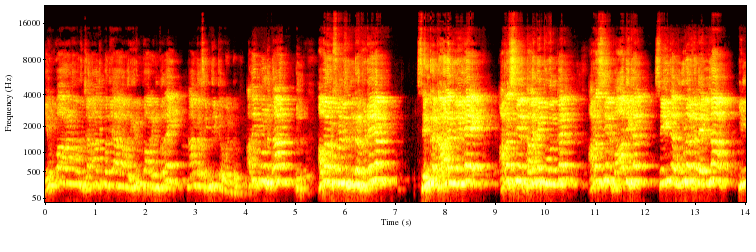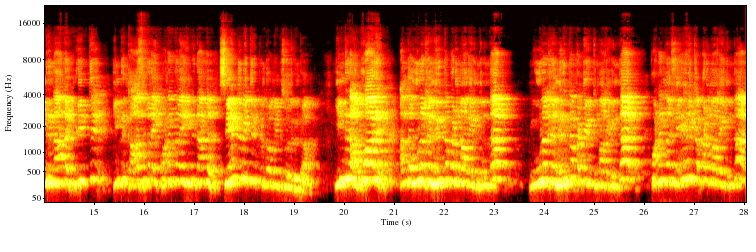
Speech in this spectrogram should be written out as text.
எவ்வாறான ஒரு ஜனாதிபதியாக அவர் இருப்பார் என்பதை நாங்கள் சிந்திக்க வேண்டும். அதை போன்றுதான் அவர் சொல்லுகின்ற விடயம் சென்ற காலங்களிலே அரசியல் தலைமைத்துவங்கள் அரசியல்வாதிகள் செய்த ஊழல்கள் எல்லாம் இன்று நாங்கள் பிடித்து இன்று காசுகளை பணங்களை இன்று நாங்கள் சேர்த்து வைத்திருக்கின்றோம் என்று சொல்லுகின்றார் இன்று அவ்வாறு அந்த ஊழல்கள் நிறுத்தப்படுமாக இருந்திருந்தால் ஊழல்கள் நிறுத்தப்பட்டிருக்குமாக இருந்தால் பணங்கள் சேகரிக்கப்படுமாக இருந்தால்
